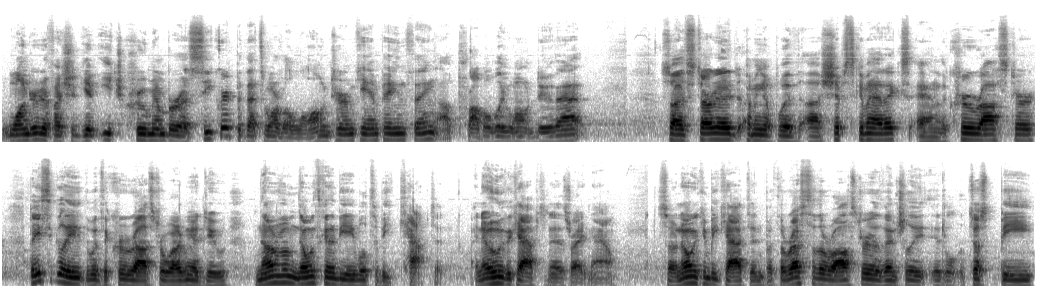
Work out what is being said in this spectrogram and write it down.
wondered if I should give each crew member a secret, but that's more of a long-term campaign thing. I probably won't do that. So I've started coming up with uh, ship schematics and the crew roster. Basically, with the crew roster, what I'm going to do, none of them, no one's going to be able to be captain. I know who the captain is right now. So no one can be captain, but the rest of the roster, eventually it'll just be,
